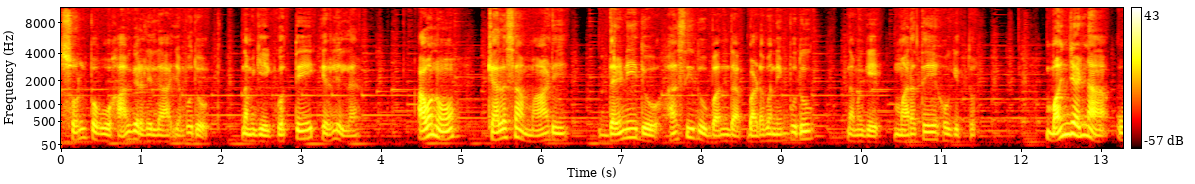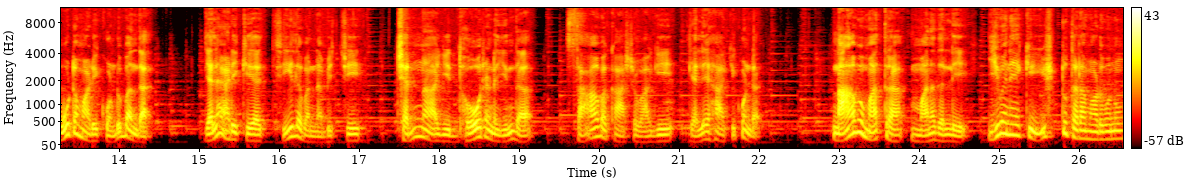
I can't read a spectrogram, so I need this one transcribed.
ಸ್ವಲ್ಪವೂ ಆಗಿರಲಿಲ್ಲ ಎಂಬುದು ನಮಗೆ ಗೊತ್ತೇ ಇರಲಿಲ್ಲ. ಅವನು ಕೆಲಸ ಮಾಡಿ ದಣಿದು ಹಸಿದು ಬಂದ ಬಡವನೆಂಬುದು ನಮಗೆ ಮರೆತೇ ಹೋಗಿತ್ತು. ಮಂಜಣ್ಣ ಊಟ ಮಾಡಿಕೊಂಡು ಬಂದ. ಎಲೆ ಅಡಿಕೆಯ ಚೀಲವನ್ನು ಬಿಚ್ಚಿ ಚೆನ್ನಾಗಿ ಧೋರಣೆಯಿಂದ ಸಾವಕಾಶವಾಗಿ ಎಲೆ ಹಾಕಿಕೊಂಡ. ನಾವು ಮಾತ್ರ ಮನದಲ್ಲಿ ಇವನೇಕೆ ಇಷ್ಟು ತಡ ಮಾಡುವನು?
